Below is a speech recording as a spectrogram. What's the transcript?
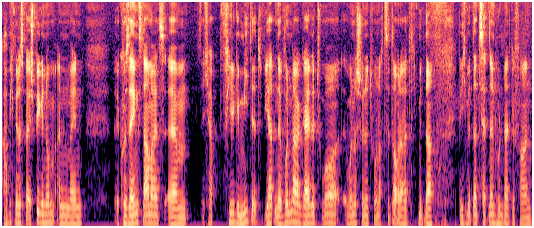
habe ich mir das Beispiel genommen an meinen äh, Cousins damals. Ähm, ich habe viel gemietet. Wir hatten eine wundergeile Tour, wunderschöne Tour nach Zittau. Da hatte ich mit einer, bin ich mit einer Z900 gefahren.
